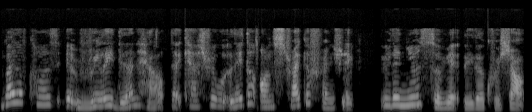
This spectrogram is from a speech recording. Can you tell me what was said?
But of course, it really didn't help that Castro would later on strike a friendship with the new Soviet leader Khrushchev.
